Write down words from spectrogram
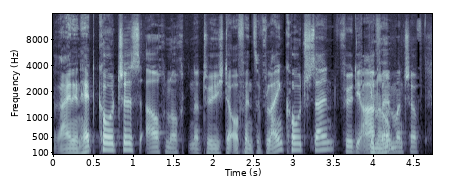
reinen Head Coaches auch noch natürlich der Offensive Line Coach sein für die AFL-Mannschaft. Genau.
